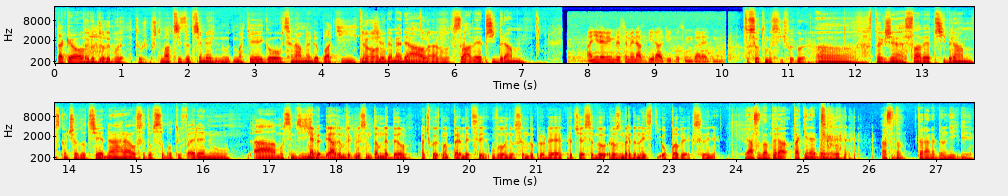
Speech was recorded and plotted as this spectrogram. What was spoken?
Tak jo, Tak dobře, Libore. to už, už to má 33 minut, Matěj, Govouc se nám nedoplatí, takže Jo, no, jdeme dál. to ne, no, Slávě Příbram. Ani nevím, kde se mi nazbíral těch 8 karet. No. Co si o to myslíš, Libore? Uh, takže Slávě Příbram, skončilo to 3-1, hrálo se to v sobotu v Edenu a musím říct, Neby, že... já tomu řeknu, že jsem tam nebyl, ačkoliv mám permici, uvolnil jsem do prodeje, protože jsem byl rozmrdaný z té opavy, jak svině. Já jsem tam teda taky nebyl, já jsem tam teda nebyl nikdy.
